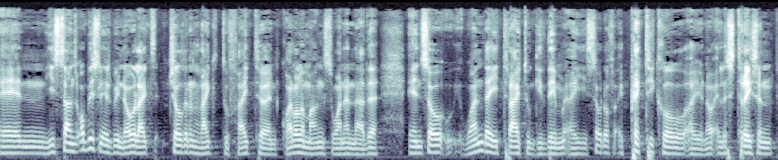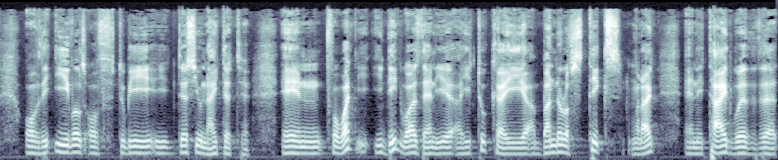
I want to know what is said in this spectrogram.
and his sons. Obviously, as we know, like children like to fight and quarrel amongst one another. And so one day tried to give them a sort of a practical, uh, you know, illustration of the evils of to be disunited. And for what he, did was then he, uh, he took a, a bundle of sticks, right, and he tied with the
